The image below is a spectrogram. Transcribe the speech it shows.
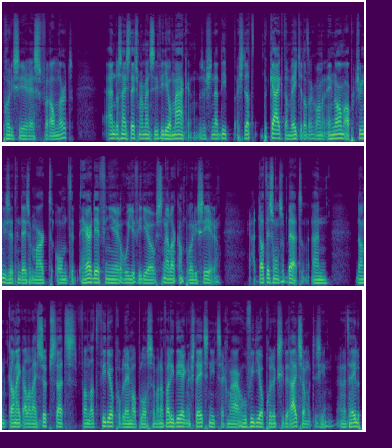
produceren is veranderd. En er zijn steeds meer mensen die video maken. Dus als je, die, als je dat bekijkt, dan weet je dat er gewoon een enorme opportunity zit in deze markt om te herdefiniëren hoe je video sneller kan produceren. Ja, dat is onze bet. En dan kan ik allerlei substats van dat videoprobleem oplossen. Maar dan valideer ik nog steeds niet, zeg maar, hoe videoproductie eruit zou moeten zien. En het hele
